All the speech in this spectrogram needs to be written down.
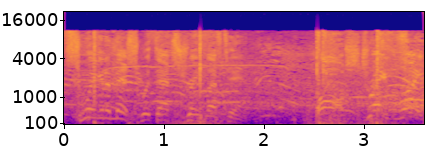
Swing and a miss with that straight left hand. Oh, straight right.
